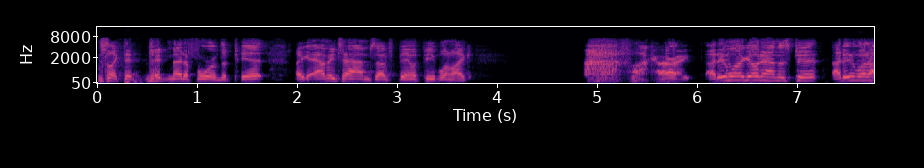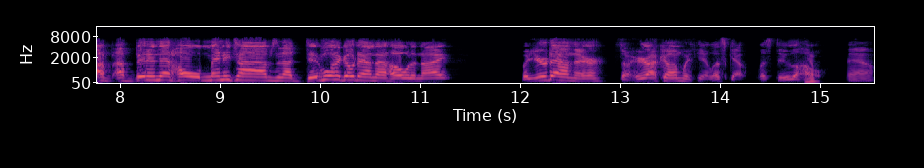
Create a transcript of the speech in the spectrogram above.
It's like that, that metaphor of the pit. Like how many times I've been with people and like, ah, fuck, all right, I didn't want to go down this pit. I didn't want to, I've, been in that hole many times and I didn't want to go down that hole tonight but you're down there, so here I come with you. Let's go. Let's do the whole. Yep. You know,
